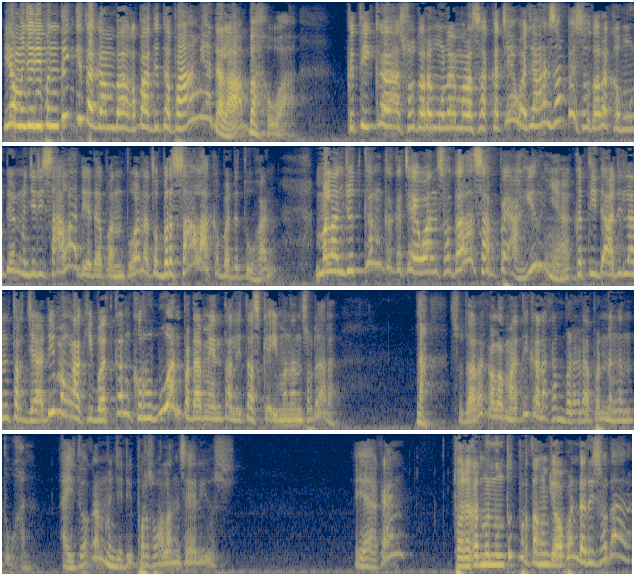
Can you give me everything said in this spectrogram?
yang menjadi penting kita gambar apa kita pahami adalah bahwa Ketika saudara mulai merasa kecewa, jangan sampai saudara kemudian menjadi salah di hadapan Tuhan atau bersalah kepada Tuhan. Melanjutkan kekecewaan saudara sampai akhirnya ketidakadilan terjadi mengakibatkan kerubuhan pada mentalitas keimanan saudara. Nah, saudara kalau mati kan akan berhadapan dengan Tuhan. Nah, itu akan menjadi persoalan serius. Ya kan? Tuhan akan menuntut pertanggungjawaban dari saudara.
